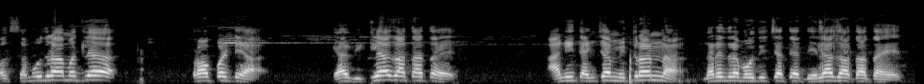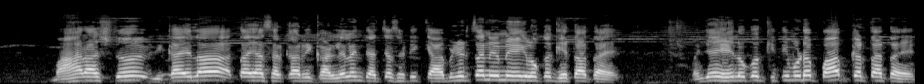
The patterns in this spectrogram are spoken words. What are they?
मग समुद्रामधल्या प्रॉपर्ट्या या विकल्या जातात आहेत. आणि त्यांच्या मित्रांना नरेंद्र मोदीच्या त्या दिल्या जातात आहेत. महाराष्ट्र विकायला आता या सरकारने काढलेलं आणि त्याच्यासाठी कॅबिनेटचा निर्णय हे लोक घेतात आहेत. म्हणजे हे लोक किती मोठं पाप करतात आहेत.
